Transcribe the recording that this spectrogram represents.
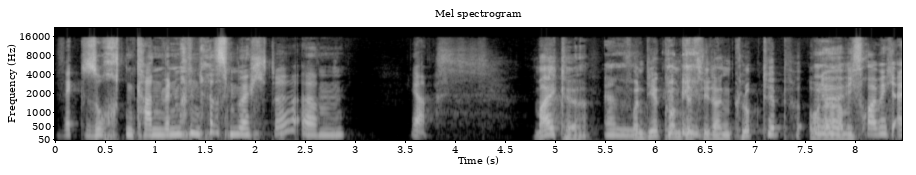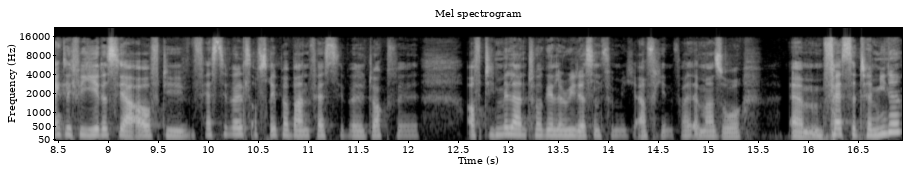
wegsuchten kann, wenn man das möchte. Ähm, ja. Maike, ähm, von dir kommt jetzt wieder ein Clubtipp? Oder? Nö, ich freue mich eigentlich wie jedes Jahr auf die Festivals, aufs Reeperbahn Festival, Dogville, auf die Millantor Gallery. Das sind für mich auf jeden Fall immer so ähm, feste Termine.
